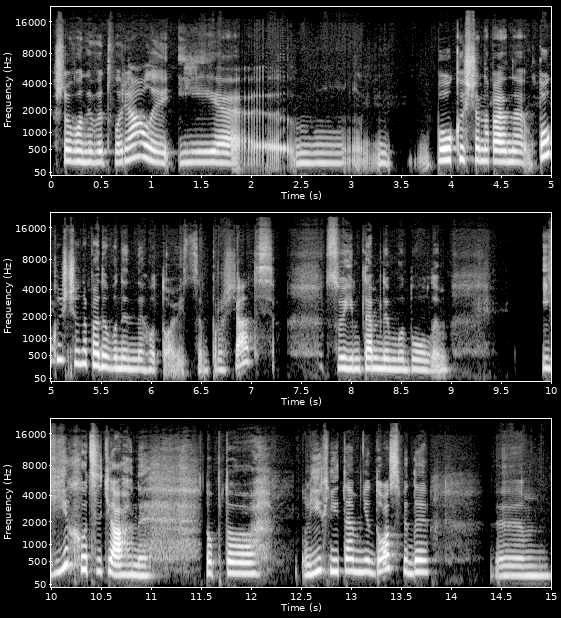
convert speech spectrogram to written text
що вони витворяли, і е, поки що, напевне, поки що, напевне, вони не готові з цим прощатися своїм темним минулим. І їх оце тягне. Тобто їхні темні досвіди, ем,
